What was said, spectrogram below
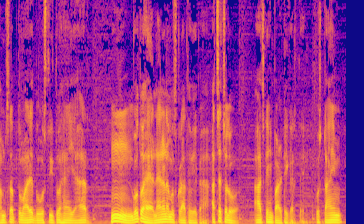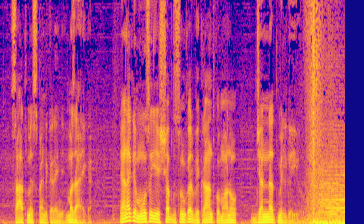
हम सब तुम्हारे दोस्त ही तो हैं यार। हम्म वो तो है, नैना ने मुस्कुराते हुए कहा। अच्छा चलो, आज कहीं पार्टी करते हैं। कुछ टाइम साथ में स्पेंड करेंगे, मज़ा आएगा। नैना के मुँह से ये शब्द सुनकर विक्रांत को मानो जन्नत मिल गई हो।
